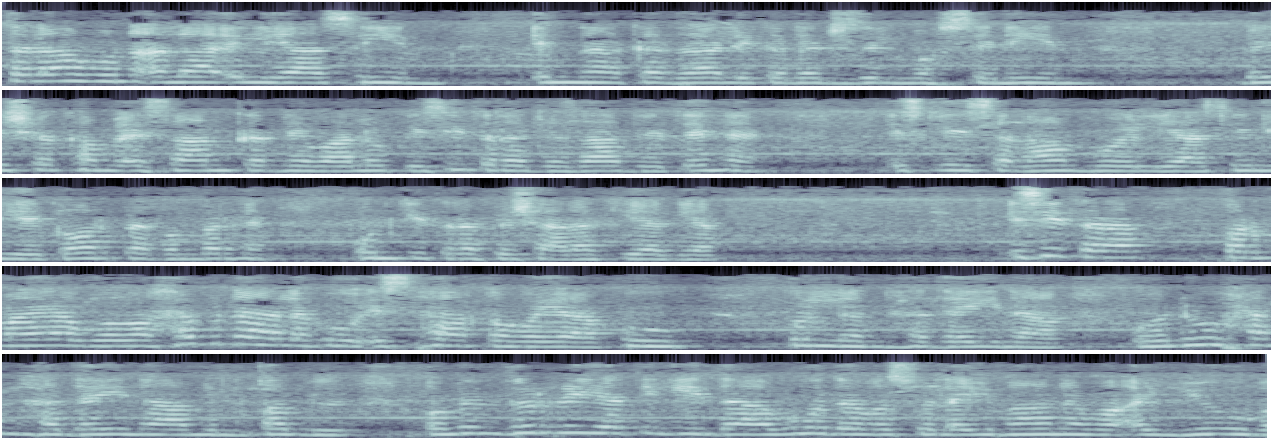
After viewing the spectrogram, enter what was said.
سلام الیاسین ان کدال کا نجزل محسنین بے شک ہم احسان کرنے والوں کو اسی طرح جزا دیتے ہیں۔ اس لیے سلام ہو الیاسین، یہ ایک اور پیغمبر ہے ان کی طرف اشارہ کیا گیا۔ اسی طرح فرمایا وہ لہو اسحاق و یعقوب کلن ہدینا و نوحن ہدینا من قبل ومن ذریته داود و سلیمان و ایوب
